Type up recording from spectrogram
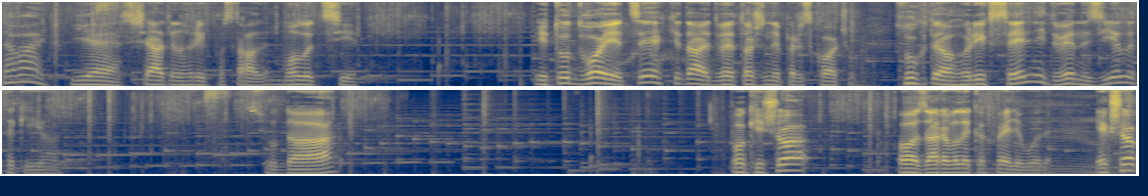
Давай. Єс, ще один горіх поставили. Молодці. І тут двоє цих кидають, двоє теж не перескочив. Слухайте, а горіх сильний, дві не з'їли такий його. Сюди. Поки що. О, зараз велика хвиля буде. Якщо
